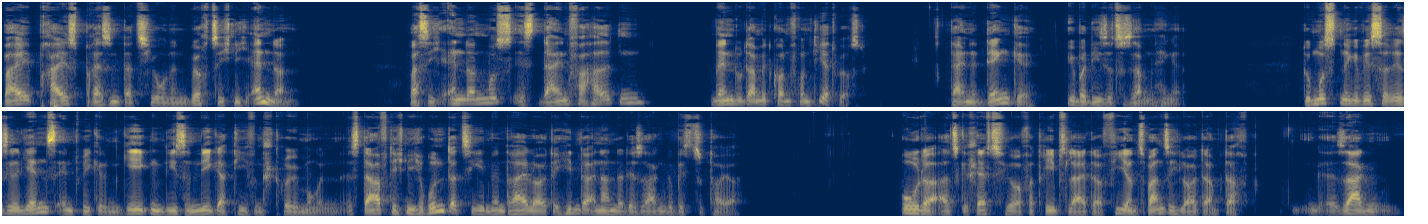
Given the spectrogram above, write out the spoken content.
bei Preispräsentationen wird sich nicht ändern. Was sich ändern muss, ist dein Verhalten, wenn du damit konfrontiert wirst. Deine Denke über diese Zusammenhänge. Du musst eine gewisse Resilienz entwickeln gegen diese negativen Strömungen. Es darf dich nicht runterziehen, wenn drei Leute hintereinander dir sagen, du bist zu teuer. Oder als Geschäftsführer, Vertriebsleiter 24 Leute am Tag äh, sagen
